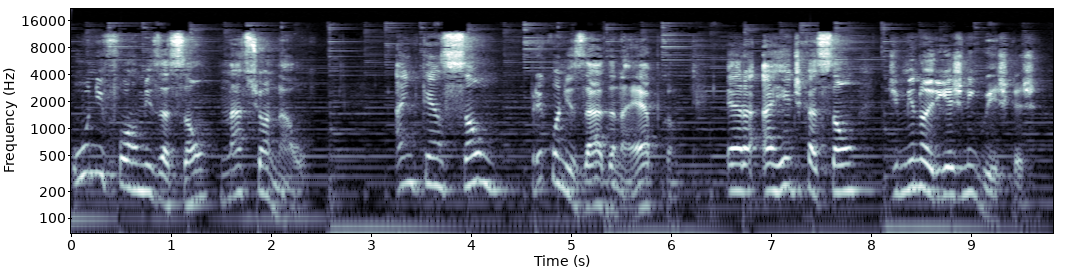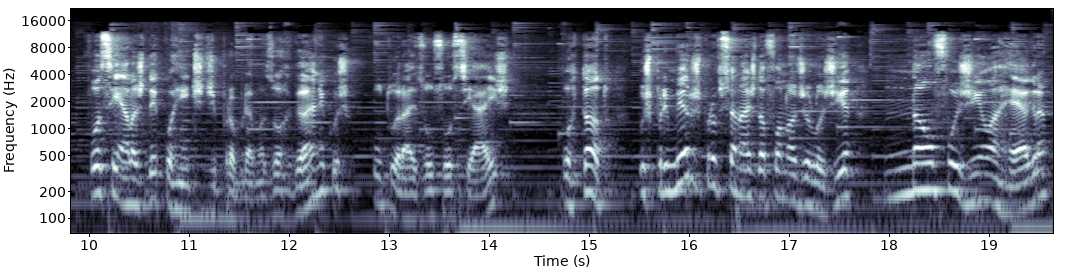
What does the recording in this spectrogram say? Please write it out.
uniformização nacional. A intenção preconizada na época era a erradicação de minorias linguísticas, fossem elas decorrentes de problemas orgânicos, culturais ou sociais. Portanto, os primeiros profissionais da fonoaudiologia não fugiam à regra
